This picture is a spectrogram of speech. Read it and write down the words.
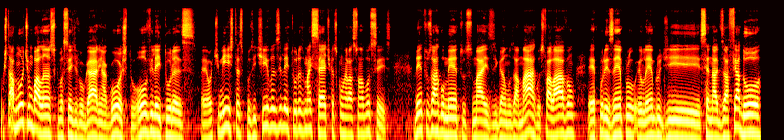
Gustavo, no último balanço que vocês divulgaram em agosto, houve leituras é, otimistas, positivas e leituras mais céticas com relação a vocês. Dentre os argumentos mais, digamos, amargos, falavam, é, por exemplo, eu lembro de cenário desafiador,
